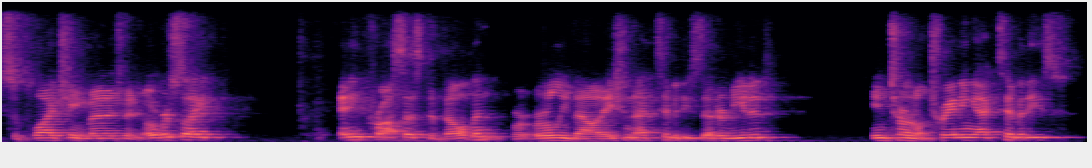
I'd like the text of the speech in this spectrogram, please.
supply chain management oversight, any process development or early validation activities that are needed, internal training activities,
